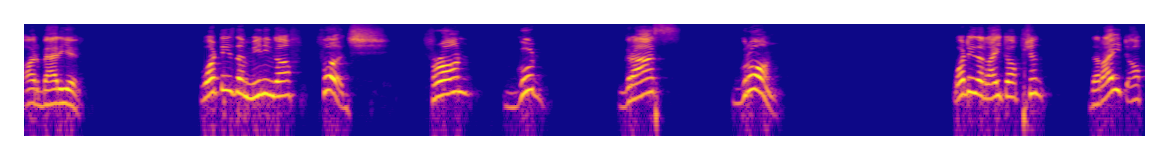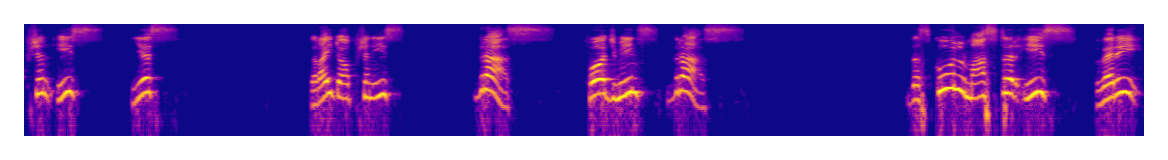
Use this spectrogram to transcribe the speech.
or barrier. What is the meaning of furze? Prawn, good, grass, grown. What is the right option? The right option is yes. The right option is grass. Furze means grass. The schoolmaster is very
